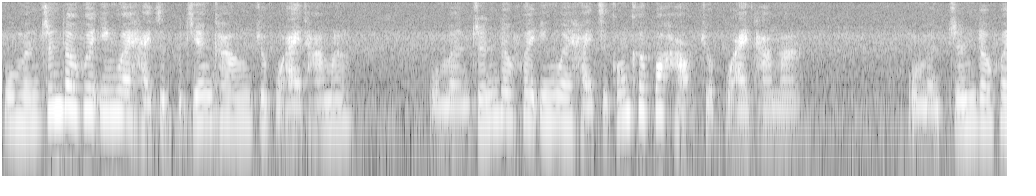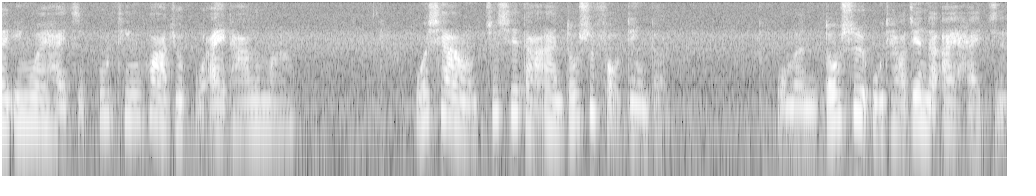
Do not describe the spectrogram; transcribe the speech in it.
我们真的会因为孩子不健康就不爱他吗？我们真的会因为孩子功课不好就不爱他吗？我们真的会因为孩子不听话就不爱他了吗？我想这些答案都是否定的。我们都是无条件的爱孩子，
